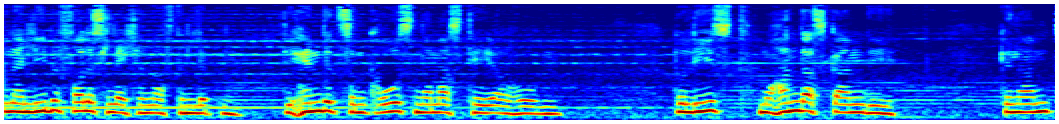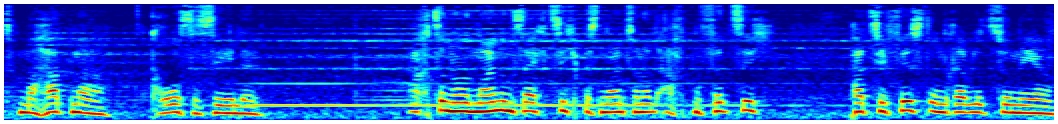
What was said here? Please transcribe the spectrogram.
und ein liebevolles Lächeln auf den Lippen, die Hände zum großen Namaste erhoben. Du liest Mohandas Gandhi, genannt Mahatma, große Seele. 1869 bis 1948 Pazifist und Revolutionär.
